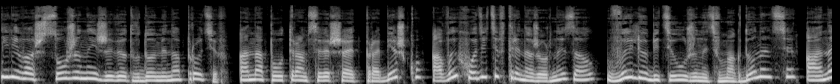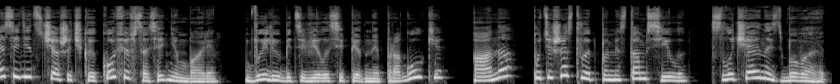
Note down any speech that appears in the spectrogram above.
или ваш суженый живет в доме напротив. Она по утрам совершает пробежку, а вы ходите в тренажерный зал. Вы любите ужинать в Макдональдсе, а она сидит с чашечкой кофе в соседнем баре. Вы любите велосипедные прогулки, а она путешествует по местам силы. Случайность бывает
